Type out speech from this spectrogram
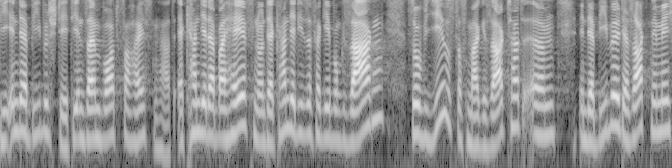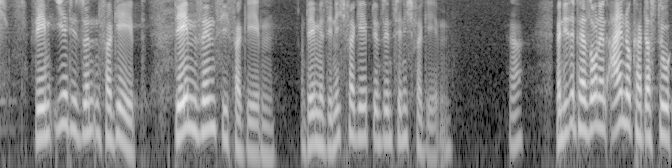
die in der Bibel steht, die in seinem Wort verheißen hat. Er kann dir dabei helfen und er kann dir diese Vergebung sagen, so wie Jesus das mal gesagt hat ähm, in der Bibel. Der sagt nämlich, wem ihr die Sünden vergebt, dem sind sie vergeben. Und wem ihr sie nicht vergebt, dem sind sie nicht vergeben. Ja? Wenn diese Person den Eindruck hat, dass du,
